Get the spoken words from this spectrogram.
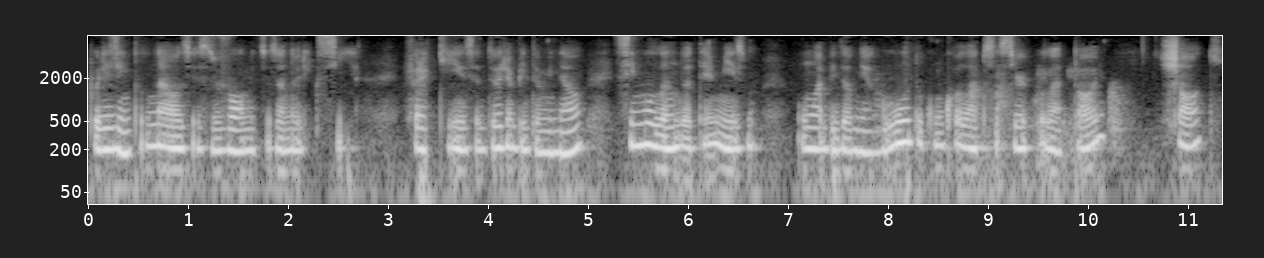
Por exemplo, náuseas, vômitos, anorexia, fraqueza, dor abdominal, simulando até mesmo um abdômen agudo com colapso circulatório, choque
